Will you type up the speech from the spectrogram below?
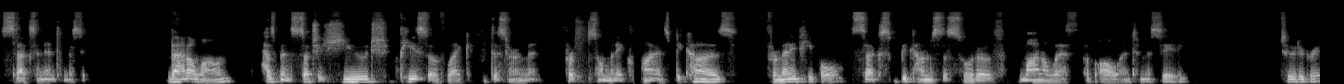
sex and intimacy. That alone has been such a huge piece of like discernment for so many clients because for many people, sex becomes the sort of monolith of all intimacy to a degree.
